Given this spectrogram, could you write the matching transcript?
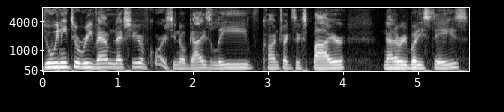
do we need to revamp next year? Of course. You know, guys leave, contracts expire, not everybody stays.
